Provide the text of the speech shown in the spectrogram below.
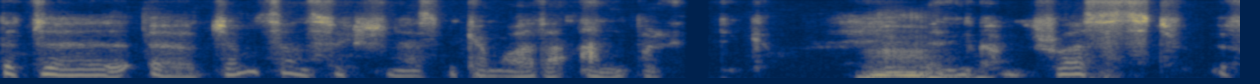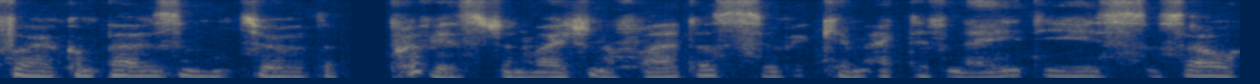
that uh, uh, German science fiction has become rather unpolitical. Mm. In contrast, for a comparison to the previous generation of writers who became active in the 80s or so,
